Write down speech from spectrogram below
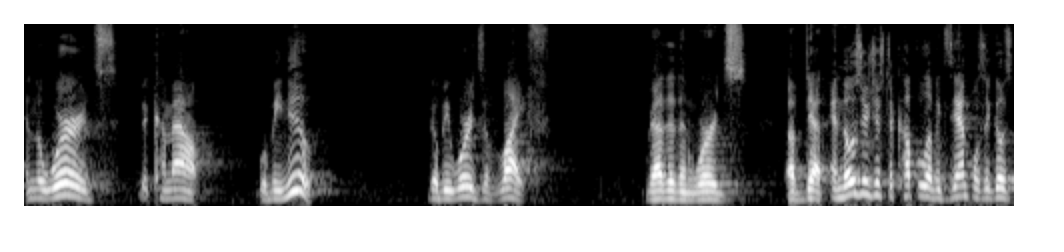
And the words that come out will be new. They'll be words of life rather than words of death. And those are just a couple of examples. It goes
